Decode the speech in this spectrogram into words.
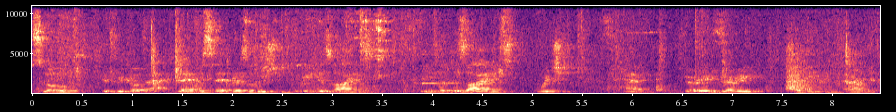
So if we go back there, we said resolution three designs. These are designs which have very, very heavy confounding.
